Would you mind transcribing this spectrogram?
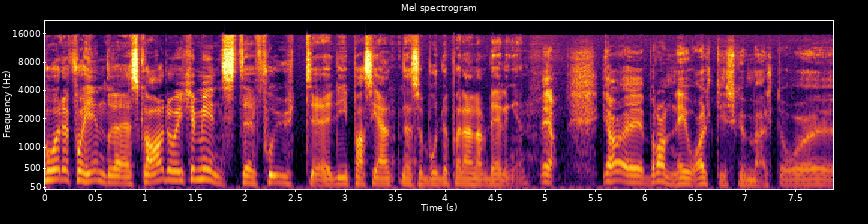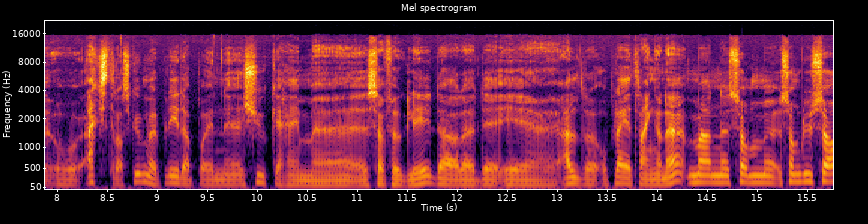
både forhindre skade og ikke minst eh, få ut eh, de pasientene som bodde på den avdelingen. Ja, ja eh, brann er jo alltid skummelt, og, og, ekstra skummelt blir det på en sykehjem selvfølgelig, der det er eldre og pleietrengende. Men som, som du sa,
